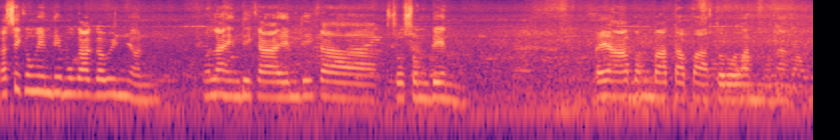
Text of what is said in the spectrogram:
Kasi kung hindi mo gagawin yon, wala, hindi ka, hindi ka susundin. Kaya habang bata pa, turuan mo na.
